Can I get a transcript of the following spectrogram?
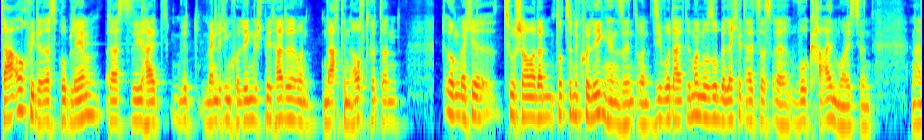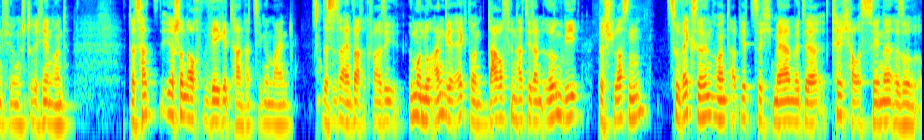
da auch wieder das Problem, dass sie halt mit männlichen Kollegen gespielt hatte und nach dem Auftritt dann irgendwelche Zuschauer dann dort zu den Kollegen hin sind und sie wurde halt immer nur so belächelt als das äh, Vokalmäuschen, in Anführungsstrichen und das hat ihr schon auch wehgetan, hat sie gemeint. Das ist einfach quasi immer nur angeeckt und daraufhin hat sie dann irgendwie beschlossen zu wechseln und ab jetzt sich mehr mit der Tech-House-Szene, also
